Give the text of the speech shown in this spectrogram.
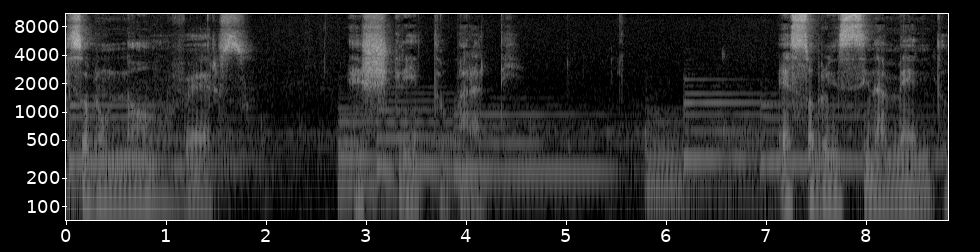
e sobre um novo verso escrito para ti é sobre o ensinamento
